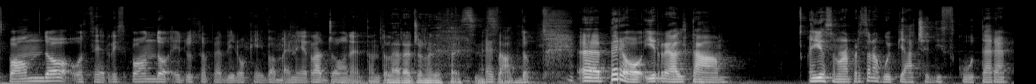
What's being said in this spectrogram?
rispondo o se rispondo è giusto per dire ok va bene hai ragione tanto la ragione dei festi esatto. Eh, però in realtà io sono una persona a cui piace discutere,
